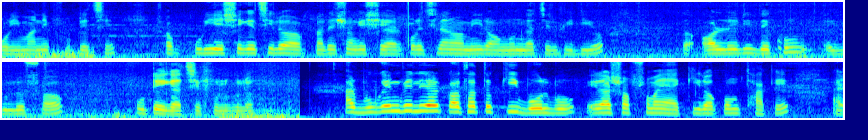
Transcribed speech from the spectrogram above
পরিমাণে ফুটেছে। সব কুড়ি এসে গেছিল, আপনাদের সঙ্গে শেয়ার করেছিলাম আমি রঙ্গন গাছের ভিডিও তো অলরেডি দেখুন, এগুলো সব ফুটে গেছে ফুলগুলো। আর বুগেনভেলিয়ার কথা তো কি বলব, এরা সব সময় একই রকম থাকে। আর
